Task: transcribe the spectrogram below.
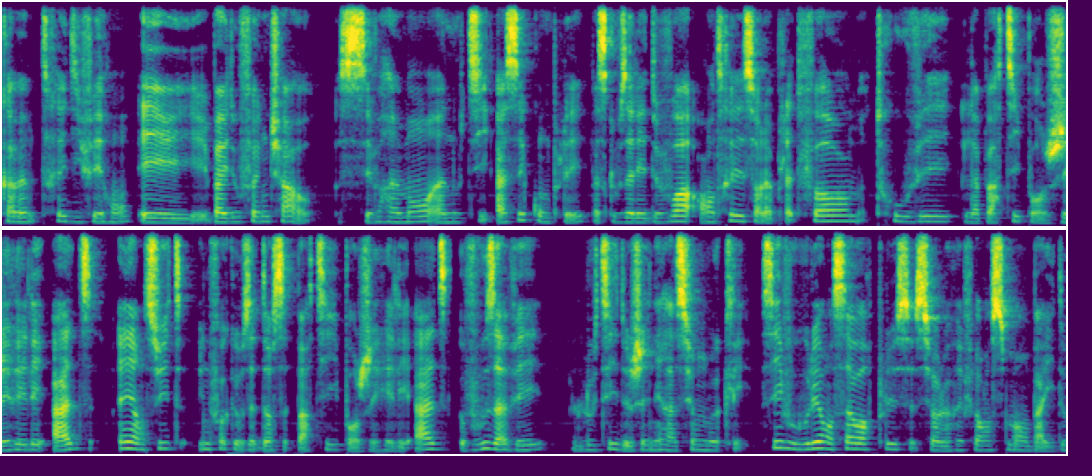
quand même très différents. Et Baidu Feng Chao c'est vraiment un outil assez complet parce que vous allez devoir entrer sur la plateforme, trouver la partie pour gérer les ads et ensuite, une fois que vous êtes dans cette partie pour gérer les ads, vous avez l'outil de génération de mots-clés. Si vous voulez en savoir plus sur le référencement Baidu,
